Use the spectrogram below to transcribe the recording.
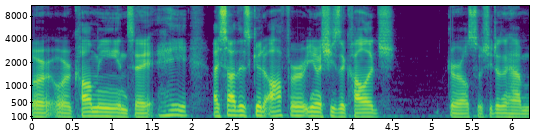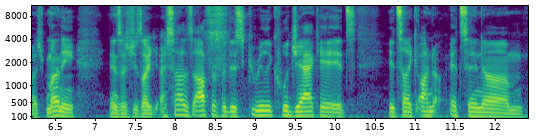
or or call me and say, hey, I saw this good offer. You know, she's a college girl, so she doesn't have much money, and so she's like, I saw this offer for this really cool jacket. It's it's like on it's in um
